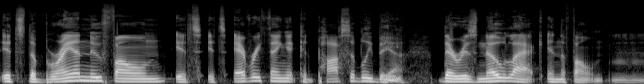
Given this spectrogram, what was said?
It's the brand new phone. It's it's everything it could possibly be. Yeah. There is no lack in the phone. Mm-hmm.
